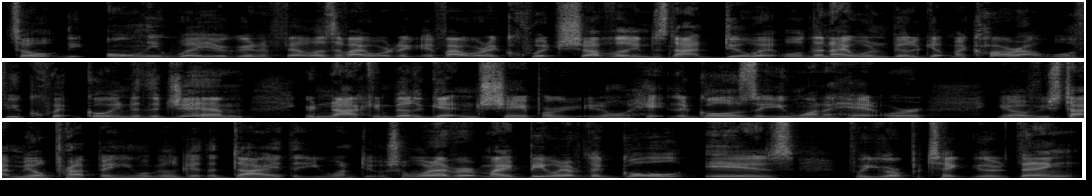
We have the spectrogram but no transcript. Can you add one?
So the only way you're going to fail is if I were to if I were to quit shoveling and just not do it, well then I wouldn't be able to get my car out. Well, if you quit going to the gym, you're not going to be able to get in shape or you know hit the goals that you want to hit or you know if you stop meal prepping, you won't be able to get the diet that you want to do. So whatever it might be, whatever the goal is for your particular thing,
